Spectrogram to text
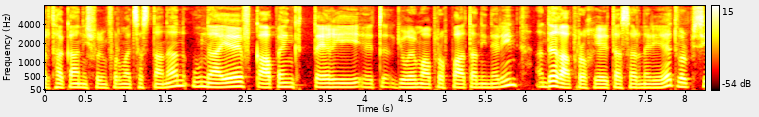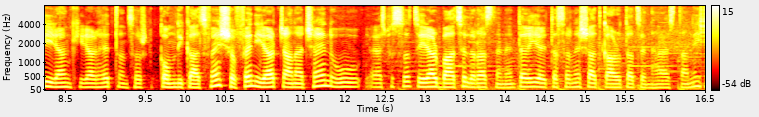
կրթական ինչ որ ինֆորմացիա ստանան ու նաև կապենք տեղի այդ գյուղերում ապրող պատանիներին, այնտեղ ապրող երիտասարդների հետ, որպեսզի իրանք իրար հետ ոնց որ կոմունիկացվեն, շփվեն, իրար ճանաչեն ու այսպես ասած իրար բացը լրացնեն։ Այնտեղի երիտասարդները շատ կարոտած են Հայաստանի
